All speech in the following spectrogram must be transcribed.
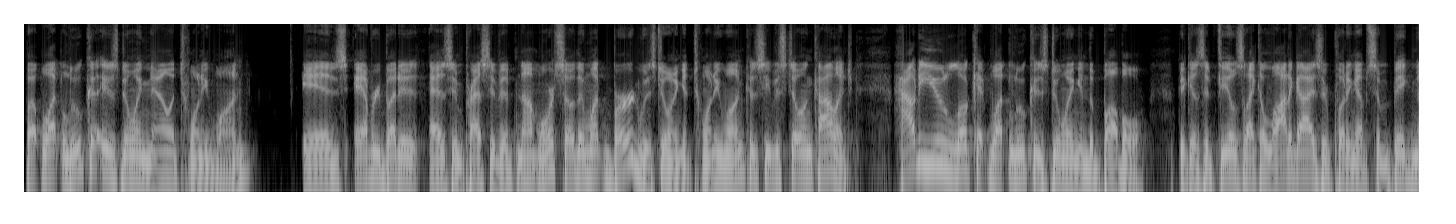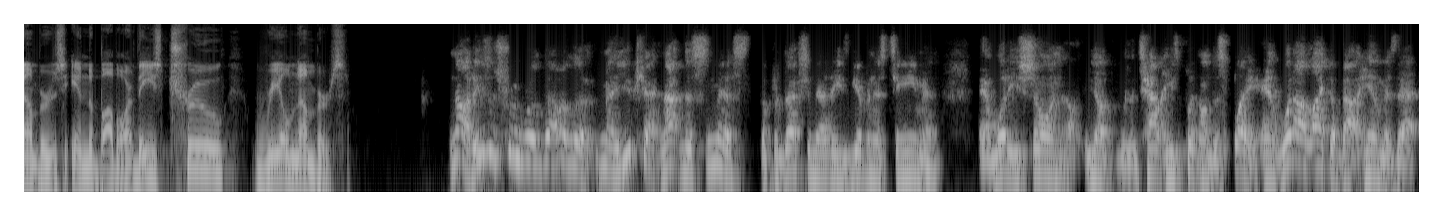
But what Luka is doing now at 21 is everybody as impressive, if not more so, than what Bird was doing at 21 because he was still in college. How do you look at what Luka's doing in the bubble? Because it feels like a lot of guys are putting up some big numbers in the bubble. Are these true, real numbers? No, these are true real dollars. Look, man, you can't not dismiss the production that he's giving his team and and what he's showing. uh, You know, the talent he's putting on display. And what I like about him is that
